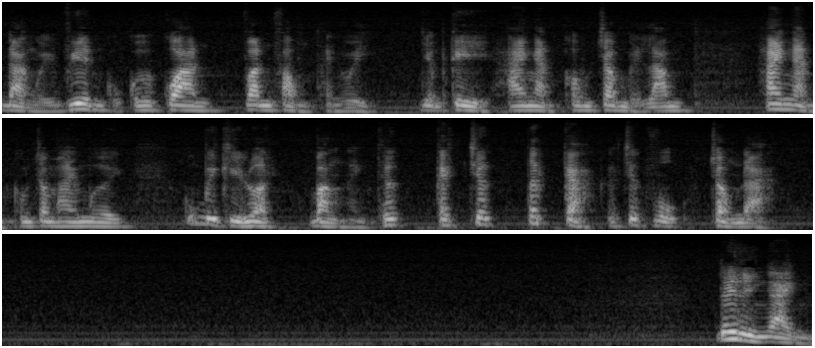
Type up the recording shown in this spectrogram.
đảng ủy viên của cơ quan Văn phòng Thành ủy nhiệm kỳ 2015-2020 cũng bị kỷ luật bằng hình thức cách chức tất cả các chức vụ trong đảng. Đây là hình ảnh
